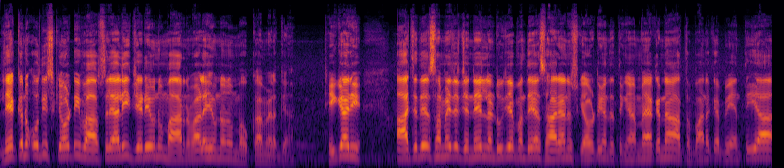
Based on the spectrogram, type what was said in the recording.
ਲੇਕਿਨ ਉਹਦੀ ਸਿਕਿਉਰਿਟੀ ਵਾਪਸ ਲੈ ਲਈ, ਜਿਹੜੇ ਉਹਨੂੰ ਮਾਰਨ ਵਾਲੇ ਸੀ, ਉਹਨਾਂ ਨੂੰ ਮੌਕਾ ਮਿਲ ਗਿਆ। ਠੀਕ ਹੈ ਜੀ? ਅੱਜ ਦੇ ਸਮੇਂ 'ਚ ਜਿੰਨੇ ਲੰਡੂ ਜੇ ਬੰਦੇ ਆ, ਸਾਰਿਆਂ ਨੂੰ ਸਿਕਿਉਰਿਟੀਆਂ ਦਿੱਤੀਆਂ। ਮੈਂ ਕਹਿੰਦਾ ਹੱਥ ਬੰਨ ਕੇ ਬੇਨਤੀ ਆ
